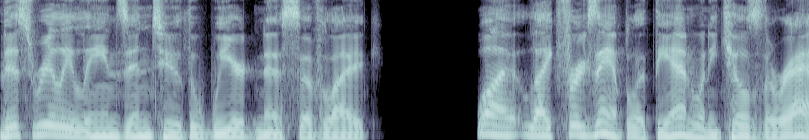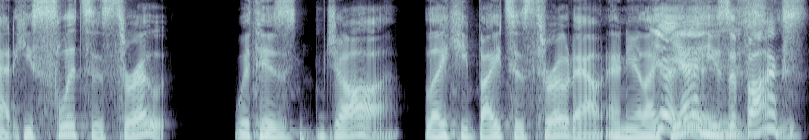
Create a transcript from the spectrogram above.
this really leans into the weirdness of like, well, like, for example, at the end when he kills the rat, he slits his throat with his jaw. Like he bites his throat out. And you're like, Yeah, yeah, yeah, he's a he's- fox.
